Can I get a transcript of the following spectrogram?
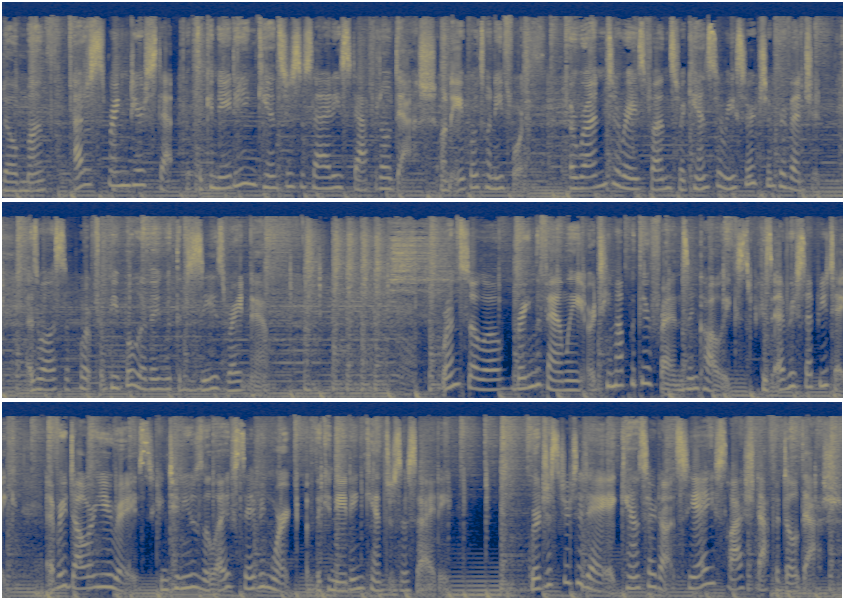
Daffodil Month, add a spring to your step with the Canadian Cancer Society's Daffodil Dash on April 24th, a run to raise funds for cancer research and prevention, as well as support for people living with the disease right now. Run solo, bring the family, or team up with your friends and colleagues because every step you take, every dollar you raise, continues the life saving work of the Canadian Cancer Society. Register today at cancer.ca slash daffodil dash.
